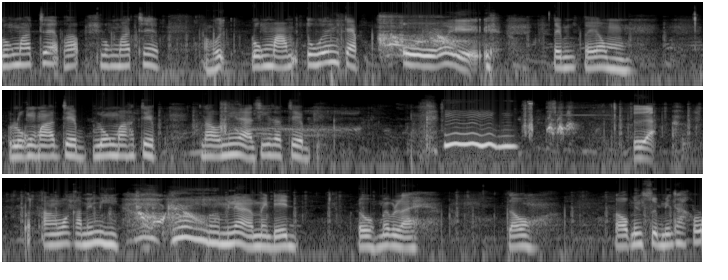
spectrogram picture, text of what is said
ลงมาเจ็บครับ ลงมาเจ็บเอาเฮ้ยลงมาตัวยังเจ็บโอ้ยเต็มเต็มลงมาเจ็บลงมาเจ็บ เรานี่แหละที่จะเจ็บ เออพลังว่างกันไม่มีไม่น่าไม่เด็ดเราไม่เป็นไร เรา เราเป็นสุดมิทักโล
